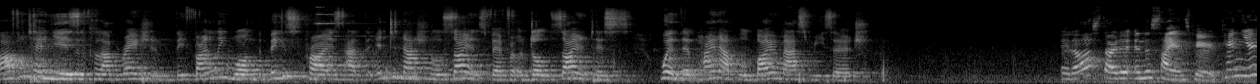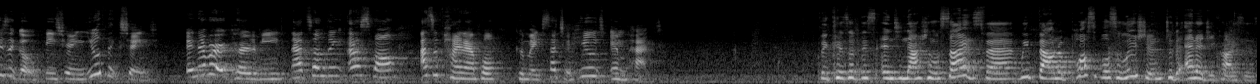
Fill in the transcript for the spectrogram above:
After 10 years of collaboration, they finally won the biggest prize at the International Science Fair for Adult Scientists with their pineapple biomass research. It all started in the science fair 10 years ago featuring youth exchange. It never occurred to me that something as small as a pineapple could make such a huge impact. Because of this international science fair, we found a possible solution to the energy crisis.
